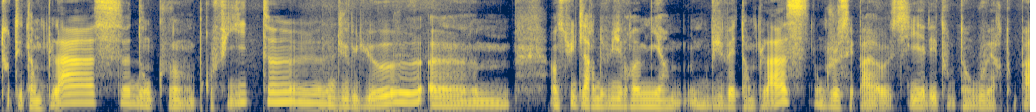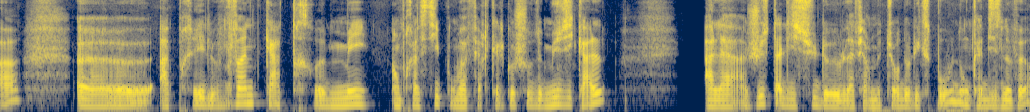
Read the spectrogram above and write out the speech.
tout est en place, donc on profite euh, du lieu. Euh, ensuite, l'art de vivre a mis une buvette en place, donc je ne sais pas si elle est tout le temps ouverte ou pas. après, le 24 mai, en principe, on va faire quelque chose de musical. Juste à l'issue de la fermeture de l'expo, donc à 19h,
